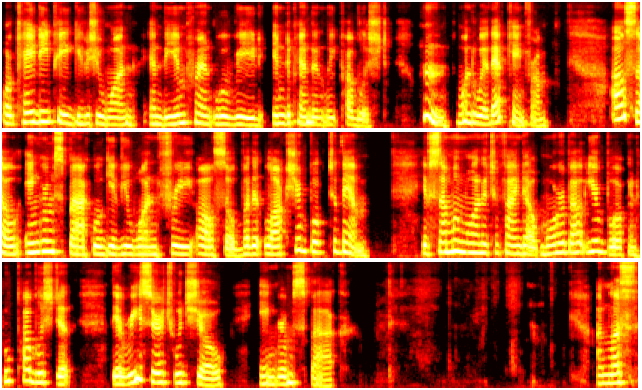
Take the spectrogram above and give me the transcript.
Or KDP gives you one, and the imprint will read independently published. Hmm, wonder where that came from. Also, Ingram Spark will give you one free also, but it locks your book to them. If someone wanted to find out more about your book and who published it, their research would show Ingram Spark. Unless,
